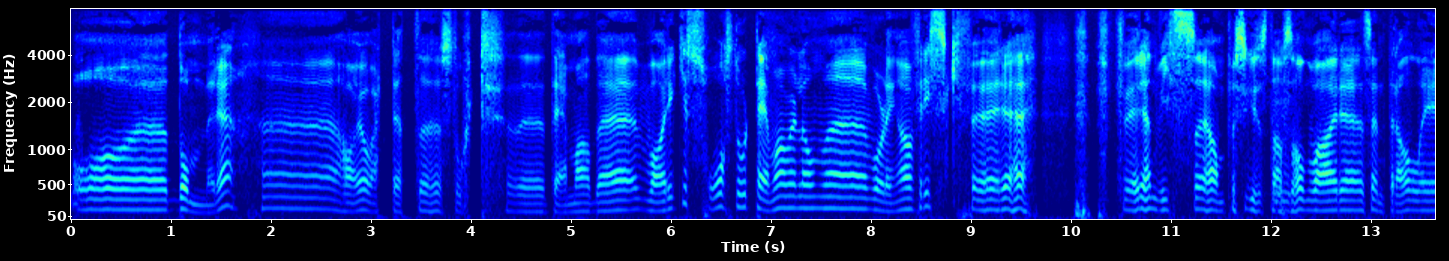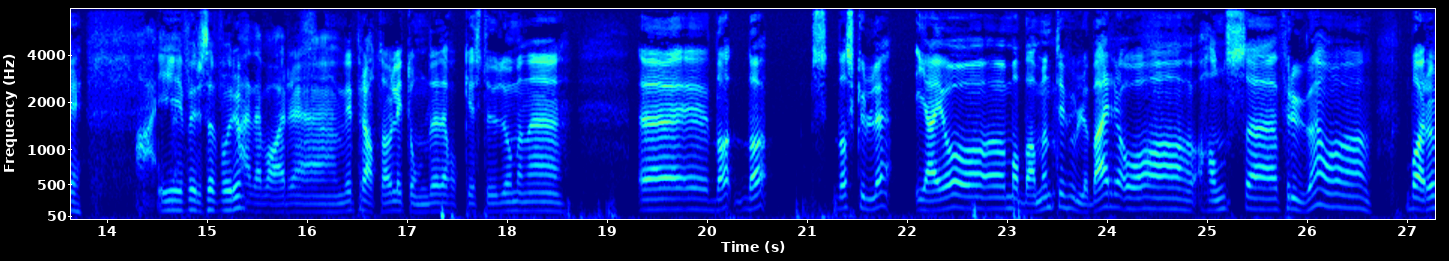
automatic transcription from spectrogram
Og eh, dommere eh, har jo vært et eh, stort eh, tema. Det var ikke så stort tema mellom eh, Vålerenga og Frisk før, eh, før en viss Hampus Gustavsson mm. var sentral i, nei, i Furuset Forum. Nei, det var Vi prata jo litt om det i det hockeystudio, men da, da, da skulle jeg og madammen til Hulleberg og hans uh, frue og bare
